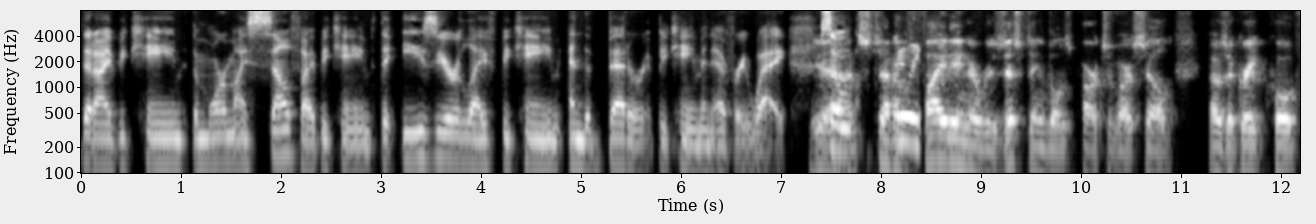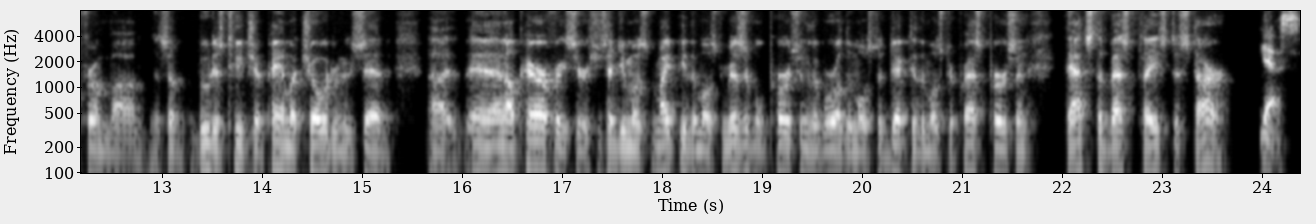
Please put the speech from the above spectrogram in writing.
that I became, the more myself I became, the easier life became, and the better it became in every way. Yeah, so instead really- of fighting or resisting those parts of ourselves, that was a great quote from uh, it's a Buddhist teacher, Pema Chodron, who said, uh, and I'll paraphrase here. She said, "You most might be the most miserable person in the world, the most addicted, the most depressed person. That's the best place to start." Yes,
